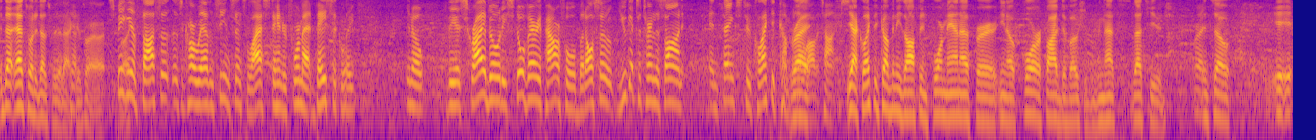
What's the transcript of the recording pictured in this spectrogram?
it, that's what it does for the deck. Yeah. is what Speaking like. of Thassa, there's a card we haven't seen since the last standard format, basically. You know, the Scry ability is still very powerful, but also you get to turn this on, and thanks to Collected Company Right. a lot of times. Yeah, collected companies often four mana for you know four or five devotion, and that's that's huge. Right. And so, it,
